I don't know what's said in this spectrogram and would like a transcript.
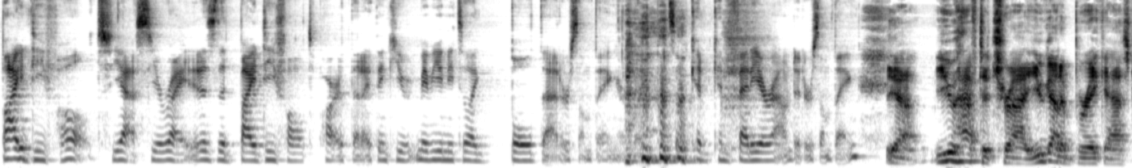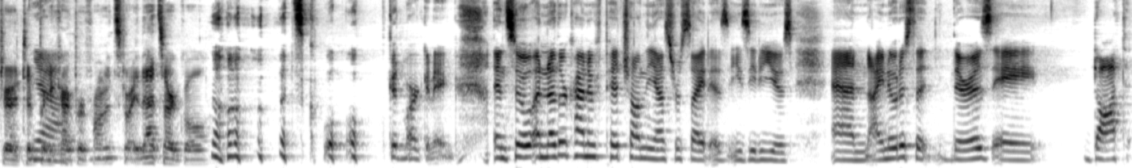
by default. Yes, you're right. It is the by default part that I think you maybe you need to like bold that or something, or like put some con- confetti around it or something. Yeah, you have to try. You got to break Astro to Yeah. break our performance story. That's our goal. That's cool. Good marketing. And so another kind of pitch on the Astro site is easy to use. And I noticed that there is a dot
